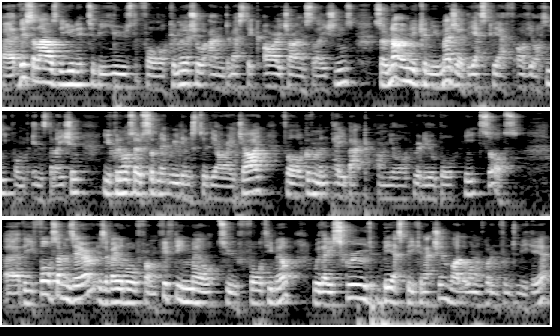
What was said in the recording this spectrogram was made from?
Uh, this allows the unit to be used for commercial and domestic RHI installations. So not only can you measure the SPF of your heat pump installation, you can also submit readings to the RHI for government payback on your renewable heat source. Uh, the 470 is available from 15mm to 40mm with a screwed BSP connection like the one I've got in front of me here.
